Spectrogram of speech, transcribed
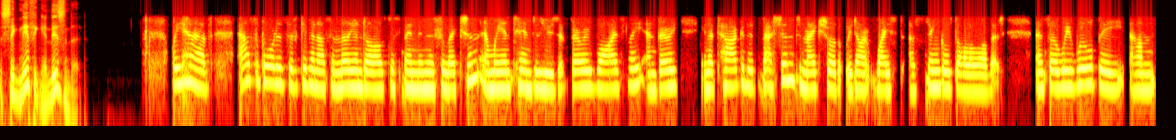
significant, isn't it? We have. Our supporters have given us a million dollars to spend in this election, and we intend to use it very wisely and very in a targeted fashion to make sure that we don't waste a single dollar of it. And so we will be, um,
